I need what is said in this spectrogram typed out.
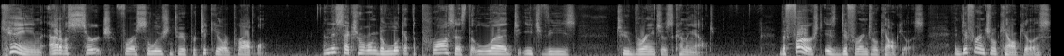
came out of a search for a solution to a particular problem. In this section we're going to look at the process that led to each of these two branches coming out. The first is differential calculus. And differential calculus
